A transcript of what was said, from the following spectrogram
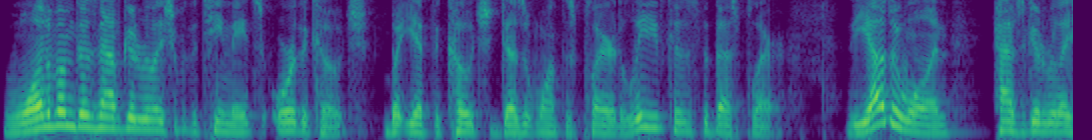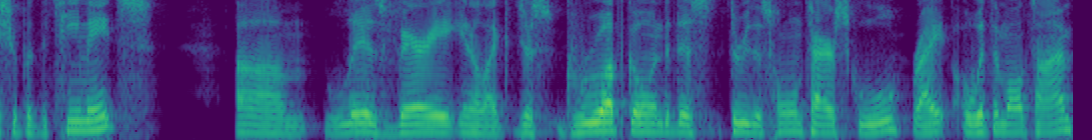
One of them doesn't have a good relationship with the teammates or the coach, but yet the coach doesn't want this player to leave because it's the best player. The other one has a good relationship with the teammates, um, lives very, you know, like just grew up going to this through this whole entire school, right, with them all the time,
